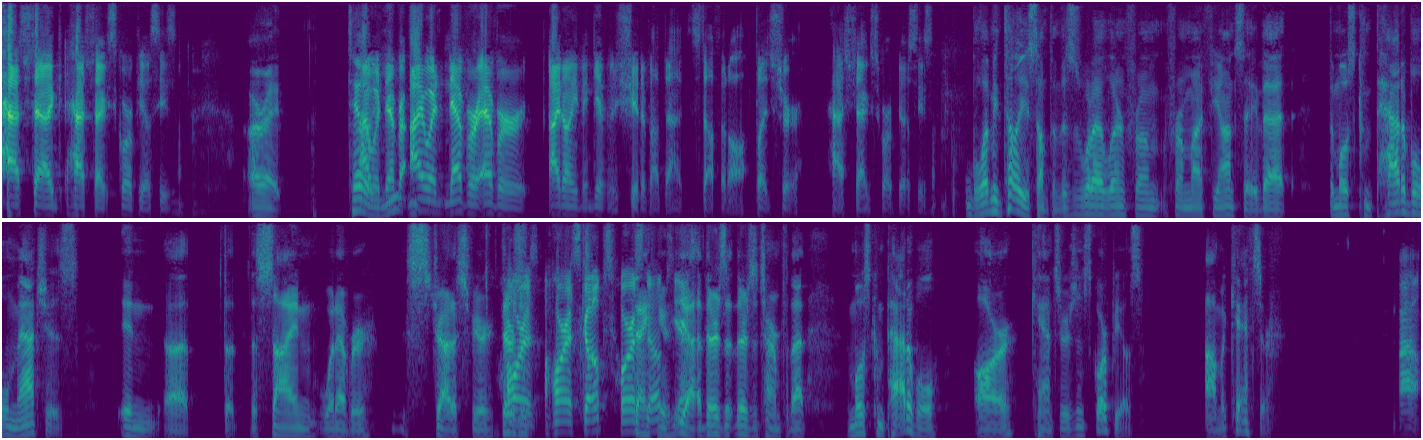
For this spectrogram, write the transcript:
Hashtag hashtag Scorpio season. All right, Taylor. I would you- never. I would never ever. I don't even give a shit about that stuff at all. But sure. Hashtag Scorpio season. Well, let me tell you something. This is what I learned from from my fiance that the most compatible matches in uh, the the sign whatever stratosphere. There's a- horoscopes. Horoscopes. thank you. yes. Yeah, there's a, there's a term for that. The most compatible are cancers and Scorpios. I'm a Cancer. Wow.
